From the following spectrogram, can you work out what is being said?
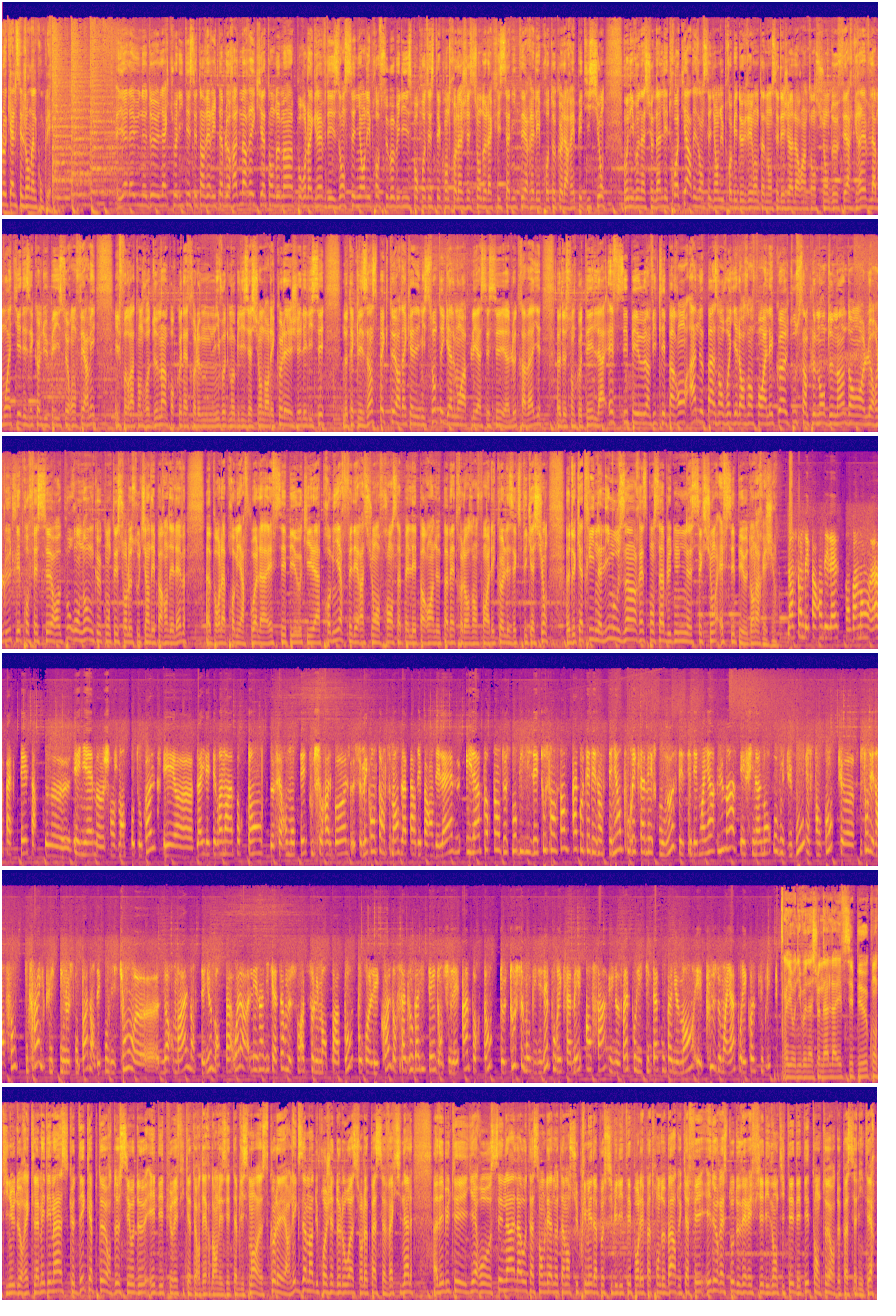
local, c'est le journal complet. Et à la une de l'actualité, c'est un véritable raz-de-marée qui attend demain pour la grève des enseignants. Les profs se mobilisent pour protester contre la gestion de la crise sanitaire et les protocoles à répétition. Au niveau national, les trois quarts des enseignants du premier degré ont annoncé déjà leur intention de faire grève. La moitié des écoles du pays seront fermées. Il faudra attendre demain pour connaître le niveau de mobilisation dans les collèges et les lycées. Notez que les inspecteurs d'académie sont également appelés à cesser le travail. De son côté, la FCPE invite les parents à ne pas envoyer leurs enfants à l'école tout simplement demain dans leur lutte. Les professeurs pourront donc compter sur le soutien des parents d'élèves. Pour la première fois, la FCPE, qui est la première fédération en France, appelle les parents à ne pas mettre leurs enfants à l'école. Les explications de Catherine Limousin, responsable d'une section FCPE dans la région. L'ensemble des parents d'élèves sont vraiment impactés par ce énième changement de protocole. Et euh, là, il était vraiment important de faire remonter tout ce ras-le-bol, ce mécontentement de la part des parents d'élèves. Il a important de se mobiliser tous ensemble à côté des enseignants pour réclamer ce qu'on veut. C'est des moyens humains. Et finalement, au bout du bout, on se rend compte que ce sont des enfants qui trinquent puisqu'ils ne sont pas dans des conditions euh, normales d'enseignement. Bah, voilà, les indicateurs ne sont absolument pas bons pour l'école dans sa globalité. Donc il est important de tous se mobiliser pour réclamer enfin une vraie politique d'accompagnement et plus de moyens pour l'école publique. Et au niveau national, la FCPE continue de réclamer des masques, des capteurs de CO2 et des purificateurs d'air dans les les établissements euh, scolaires. L'examen du projet de loi sur le pass vaccinal a débuté hier au Sénat. La Haute Assemblée a notamment supprimé la possibilité pour les patrons de bars, de cafés et de restos de vérifier l'identité des détenteurs de pass sanitaire.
